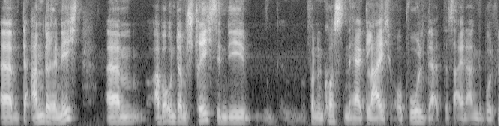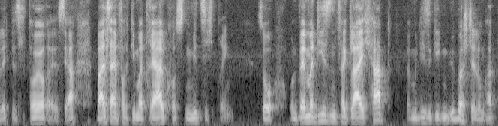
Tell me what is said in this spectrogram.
ähm, der andere nicht, ähm, aber unterm Strich sind die von den Kosten her gleich, obwohl das eine Angebot vielleicht ein bisschen teurer ist, ja, weil es einfach die Materialkosten mit sich bringt. So, und wenn man diesen Vergleich hat, wenn man diese Gegenüberstellung hat,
